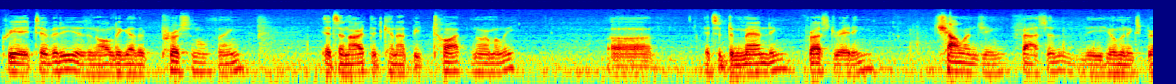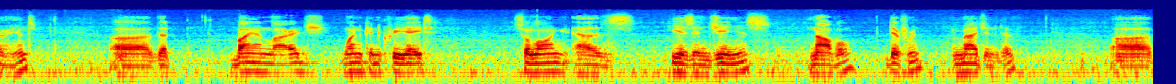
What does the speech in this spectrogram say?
creativity is an altogether personal thing. It's an art that cannot be taught normally. Uh, it's a demanding, frustrating, challenging facet of the human experience uh, that by and large one can create so long as he is ingenious, novel, different, imaginative, uh,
